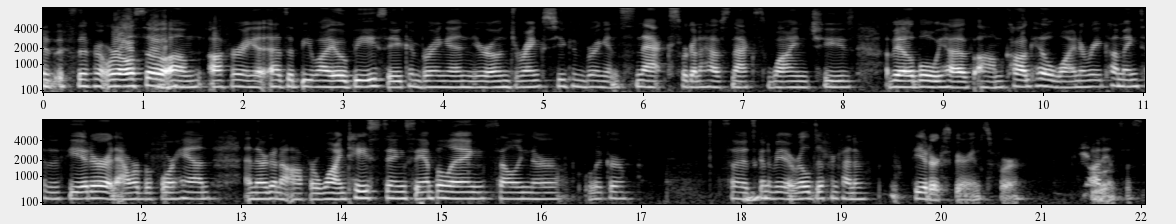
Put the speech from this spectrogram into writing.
it, it's different. We're also um, offering it as a BYOB, so you can bring in your own drinks, you can bring in snacks. We're going to have snacks, wine, cheese available. We have um, Cog Hill Winery coming to the theater an hour beforehand, and they're going to offer wine tasting, sampling, selling their liquor. So it's going to be a real different kind of theater experience for sure. audiences.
